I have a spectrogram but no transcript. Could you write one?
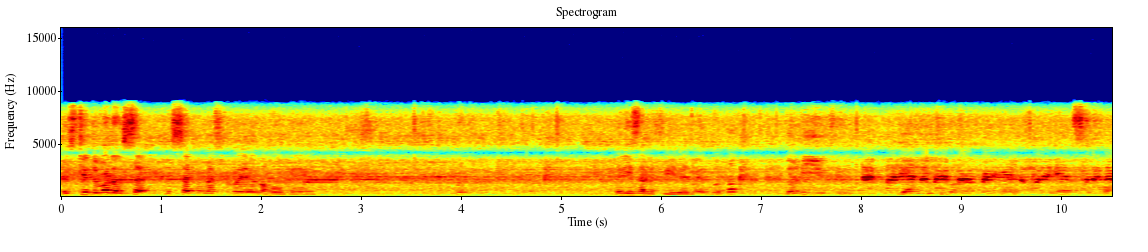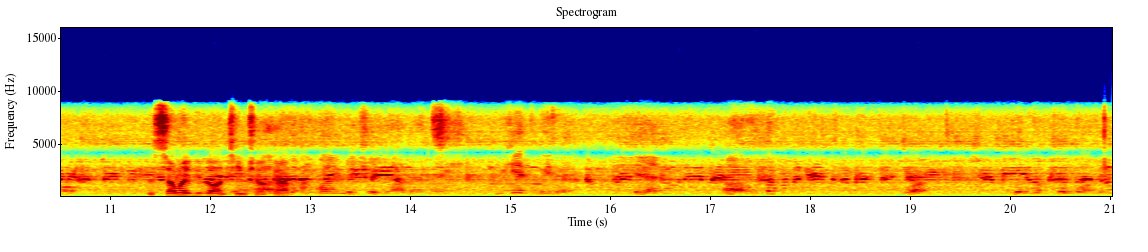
This kid's one of the, se- the second best clan in the whole game. And he's undefeated. Wait, look up. Go to YouTube. You have YouTube on that thing, right? Yeah, it's the fault. There's so many people on Team I, Choke I out. want to make sure you have that. Can't delete it. Can't? Oh. what? Look up trip walking.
